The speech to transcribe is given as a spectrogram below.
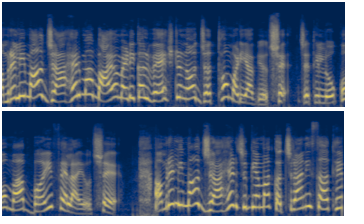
અમરેલીમાં જાહેરમાં બાયોમેડિકલ વેસ્ટનો જથ્થો મળી આવ્યો છે, જેથી લોકોમાં ભય ફેલાયો છે. અમરેલીમાં જાહેર જગ્યામાં કચરાની સાથે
